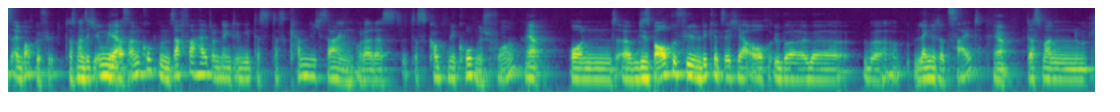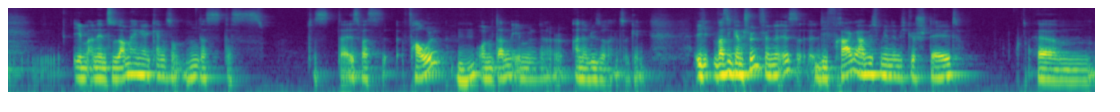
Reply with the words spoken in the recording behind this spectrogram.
ist ein Bauchgefühl. Dass man sich irgendwie ja. was anguckt, einen Sachverhalt und denkt irgendwie, das, das kann nicht sein oder das, das kommt mir komisch vor. Ja. Und ähm, dieses Bauchgefühl entwickelt sich ja auch über, über, über längere Zeit, ja. dass man eben an den Zusammenhängen erkennt, so, hm, das, das, das, da ist was faul mhm. und dann eben in eine Analyse reinzugehen. Ich, was ich ganz schön finde, ist, die Frage habe ich mir nämlich gestellt, ähm,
